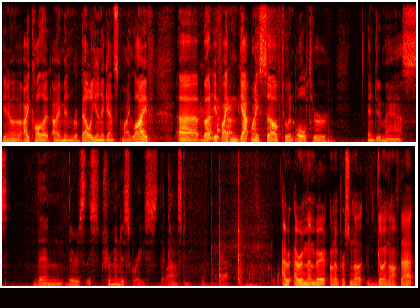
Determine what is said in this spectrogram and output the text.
You know, I call it I'm in rebellion against my life. Uh, but if I can get myself to an altar and do mass, then there's this tremendous grace that comes to me. I, I remember on a personal note, going off that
